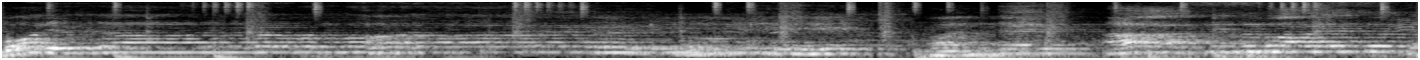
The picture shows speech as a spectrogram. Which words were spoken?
Bole da Bande, ah, this is why I said,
